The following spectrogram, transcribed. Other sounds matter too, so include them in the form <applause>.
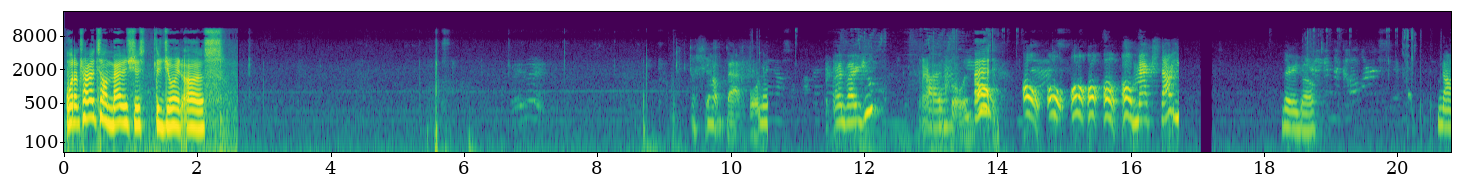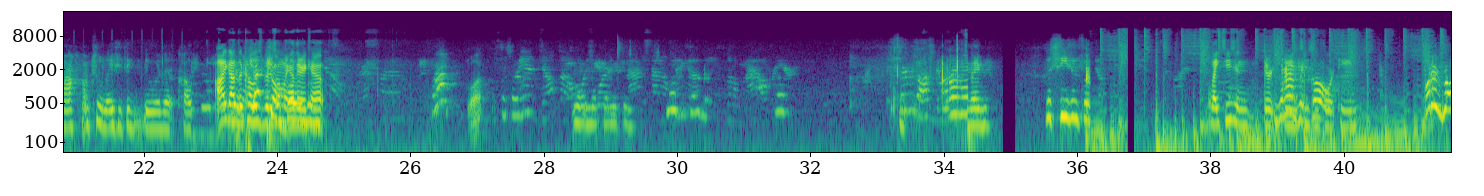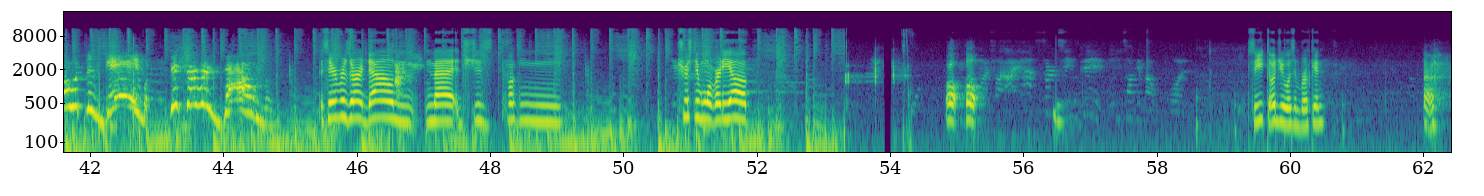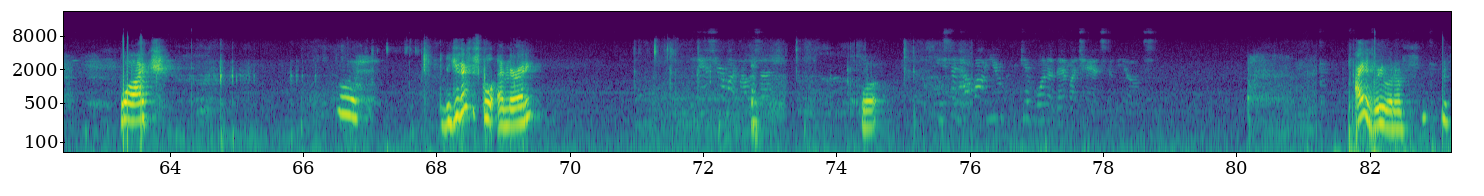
What I'm trying to tell Matt is just to join us. Let's see how bad Fortnite. I invited you. I bully. Matt, Oh, oh, oh, oh, oh, oh, oh, oh maxed out. You. There you go. Nah, I'm too lazy to do with it. Color. I got the colors, but it's on my other account. What? No, I'm not anything. I don't know, baby. The season for Like season 13, Get out of here, season go. 14. what is wrong with this game? This server's down. The servers aren't down, Matt. It's just fucking. Tristan won't ready up. Oh, oh. See, told you it wasn't broken. Uh, watch. <sighs> Did you guys to school end already? What? I agree with him. What?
